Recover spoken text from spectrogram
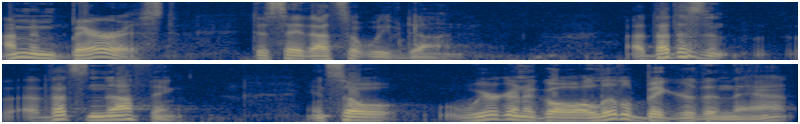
I'm embarrassed to say that's what we've done. Uh, that doesn't, uh, that's nothing. And so we're going to go a little bigger than that.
